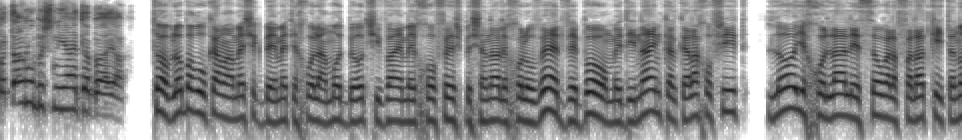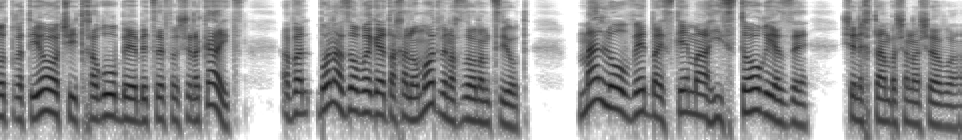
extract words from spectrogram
פתרנו בשנייה את הבעיה. טוב, לא ברור כמה המשק באמת יכול לעמוד בעוד שבעה ימי חופש בשנה לכל עובד, ובו מדינה עם כלכלה חופשית לא יכולה לאסור על הפעלת קייטנות פרטיות שיתחרו בבית ספר של הקיץ. אבל בוא נעזוב רגע את החלומות ונחזור למציאות. מה לא עובד בהסכם ההיסטורי הזה שנחתם בשנה שעברה?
